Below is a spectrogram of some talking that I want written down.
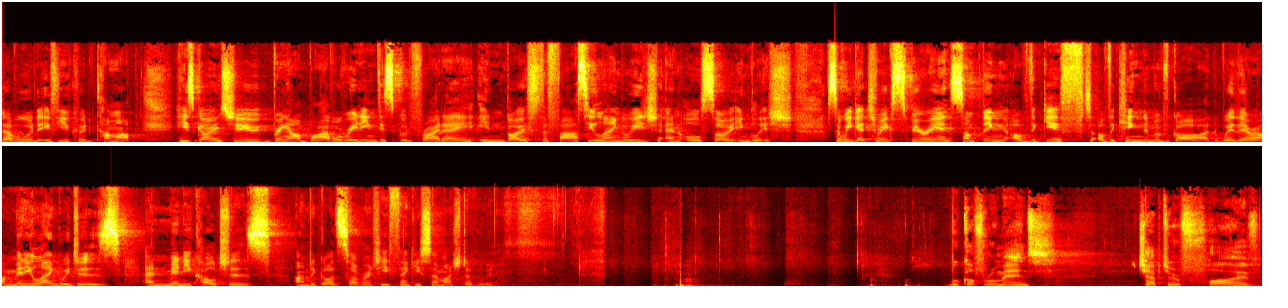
Dawood, if you could come up. He's going to bring our Bible reading this Good Friday in both the Farsi language and also English. So we get to experience something of the gift of the kingdom of God, where there are many languages and many cultures under God's sovereignty. Thank you so much, Dawood. Book of Romans, chapter 5,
